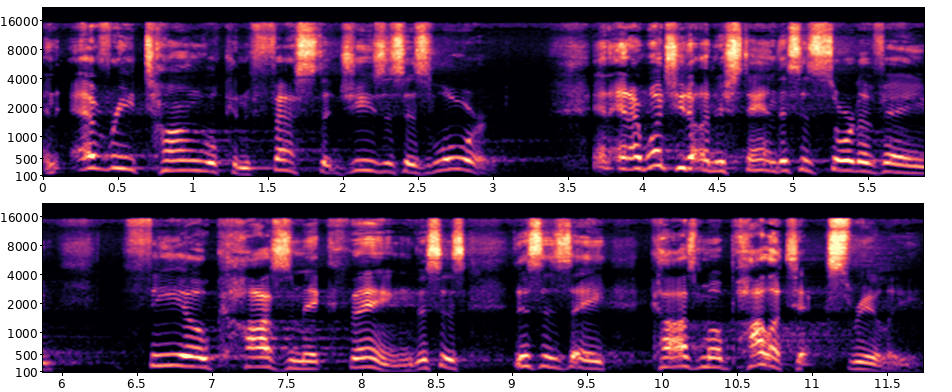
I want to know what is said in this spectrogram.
and every tongue will confess that Jesus is Lord. And, and I want you to understand this is sort of a theocosmic thing. This is, this is a cosmopolitics, really.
